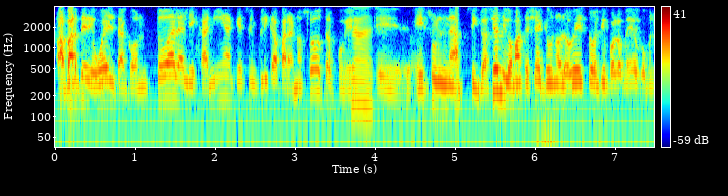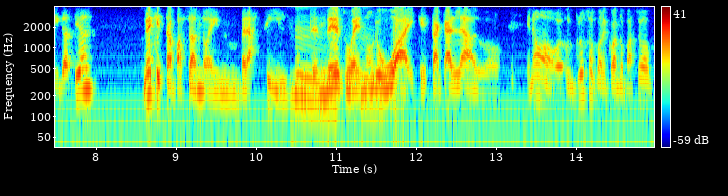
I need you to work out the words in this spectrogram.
aparte de vuelta, con toda la lejanía que eso implica para nosotros, porque eh, es una situación, digo, más allá de que uno lo ve todo el tiempo en los medios de comunicación, no es que está pasando en Brasil, ¿me mm. entendés? O en mm. Uruguay, que está acá al lado. Eh, no, incluso cuando pasó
